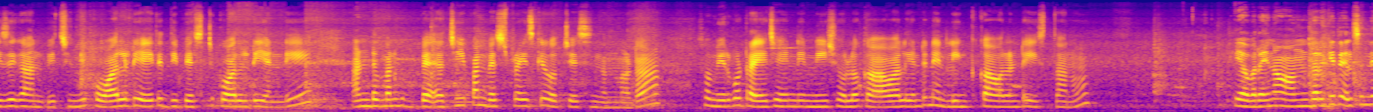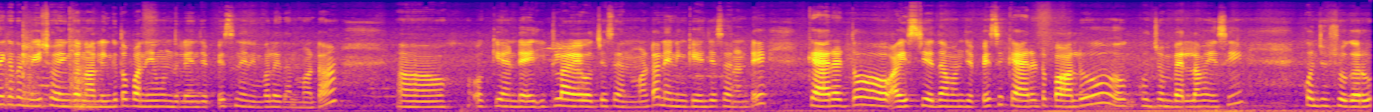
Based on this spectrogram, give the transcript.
ఈజీగా అనిపించింది. క్వాలిటీ అయితే ది బెస్ట్ క్వాలిటీ అండి. అండ్ మనకు చీప్ అండ్ బెస్ట్ ప్రైస్కే వచ్చేసింది అనమాట సో మీరు కూడా ట్రై చేయండి మీషోలో కావాలి అంటే నేను లింక్ కావాలంటే ఇస్తాను. ఎవరైనా అందరికీ తెలిసిందే కదా మీషో ఇంకా నా లింక్తో పని ఏముందిలే అని చెప్పేసి నేను ఇవ్వలేదన్నమాట. ఓకే అండి ఇట్లా వచ్చేసాయి అనమాట నేను ఇంకేం చేశానంటే క్యారెట్తో ఐస్ చేద్దామని చెప్పేసి క్యారెట్ పాలు కొంచెం బెల్లం వేసి కొంచెం షుగరు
